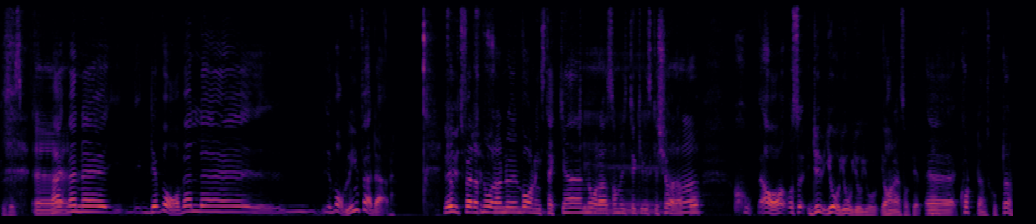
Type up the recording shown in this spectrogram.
precis. Eh. Nej, men eh, det var väl... Eh, det var väl ungefär där. Vi har utfärdat några nu- varningstecken, några som vi tycker vi ska köra Ja. på. Ja, och så... Du, jo, jo, jo, jo. Jag har en sak till. Eh, kortärmsskjortor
